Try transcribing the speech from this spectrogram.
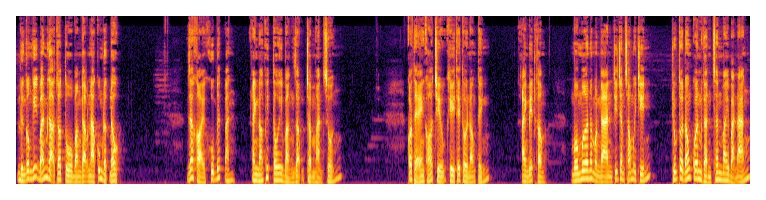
Đừng có nghĩ bán gạo cho tù bằng gạo nào cũng được đâu. Ra khỏi khu bếp ăn, anh nói với tôi bằng giọng trầm hẳn xuống. Có thể anh khó chịu khi thấy tôi nóng tính. Anh biết không, mùa mưa năm 1969, chúng tôi đóng quân gần sân bay Bản Áng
